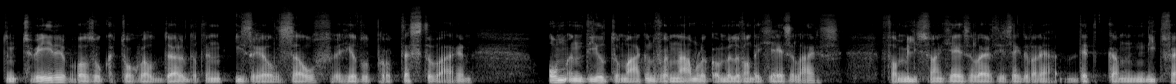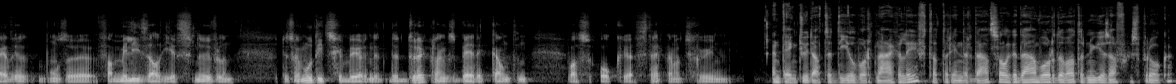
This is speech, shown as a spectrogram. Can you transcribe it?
Ten tweede was ook toch wel duidelijk dat in Israël zelf heel veel protesten waren om een deal te maken, voornamelijk omwille van de gijzelaars. Families van gijzelaars die zeiden van ja, dit kan niet verder, onze familie zal hier sneuvelen. Dus er moet iets gebeuren. De, de druk langs beide kanten was ook eh, sterk aan het groeien. En denkt u dat de deal wordt nageleefd? Dat er inderdaad zal gedaan worden wat er nu is afgesproken?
